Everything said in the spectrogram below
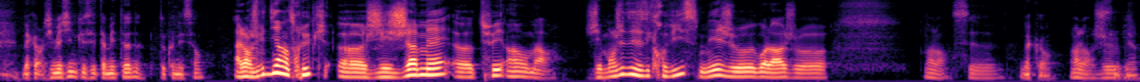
D'accord. J'imagine que c'est ta méthode, te connaissant. Alors, je vais te dire un truc. euh, j'ai jamais euh, tué un homard. J'ai mangé des écrevisses, mais je, voilà, je, voilà, c'est, D'accord. voilà, je, C'est bien.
